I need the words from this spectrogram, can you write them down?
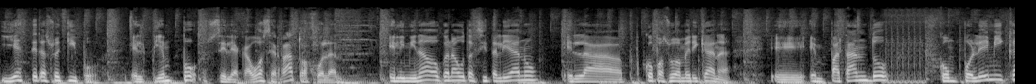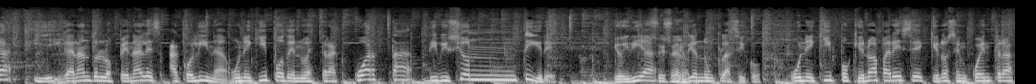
y este era su equipo. El tiempo se le acabó hace rato a Holland. Eliminado con Autax Italiano en la Copa Sudamericana, eh, empatando con polémica y ganando en los penales a Colina, un equipo de nuestra cuarta división Tigre. Y hoy día perdiendo un clásico. Un equipo que no aparece, que no se encuentra.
